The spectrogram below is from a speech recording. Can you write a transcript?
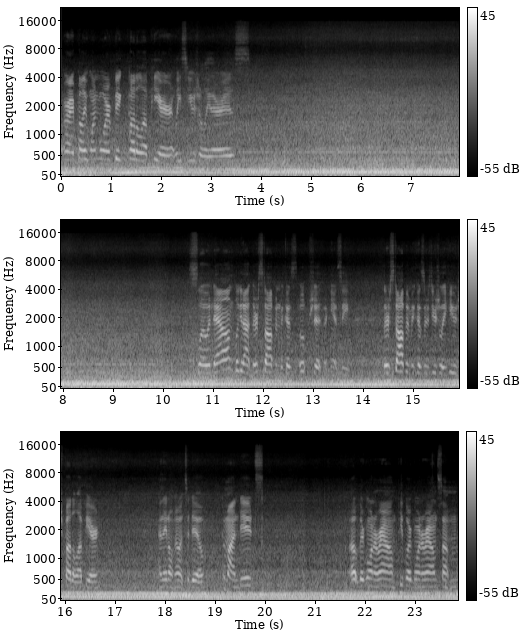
All right, probably one more big puddle up here. At least usually there is. Slowing down. Look at that. They're stopping because, oh shit, I can't see. They're stopping because there's usually a huge puddle up here. And they don't know what to do. Come on, dudes. Oh, they're going around. People are going around something.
